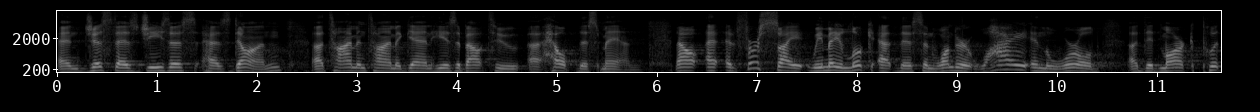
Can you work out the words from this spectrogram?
And just as Jesus has done uh, time and time again, he is about to uh, help this man. Now, at, at, first sight, we may look at this and wonder why in the world uh, did Mark put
